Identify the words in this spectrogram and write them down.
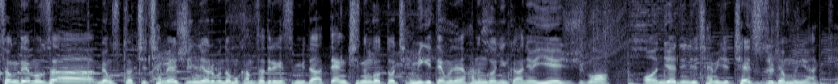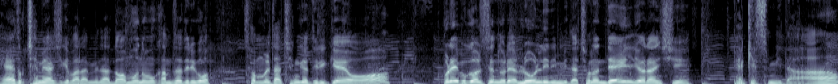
성대모사 명수터치 참여해주신 여러분 너무 감사드리겠습니다. 땡 치는 것도 재미기 때문에 하는 거니까요. 이해해 주시고 언제든지 참여, 재수술 전문이야. 계속 참여하시기 바랍니다. 너무너무 감사드리고 선물 다 챙겨드릴게요. 브레이브걸스의 노래 롤린입니다. 저는 내일 11시 뵙겠습니다.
